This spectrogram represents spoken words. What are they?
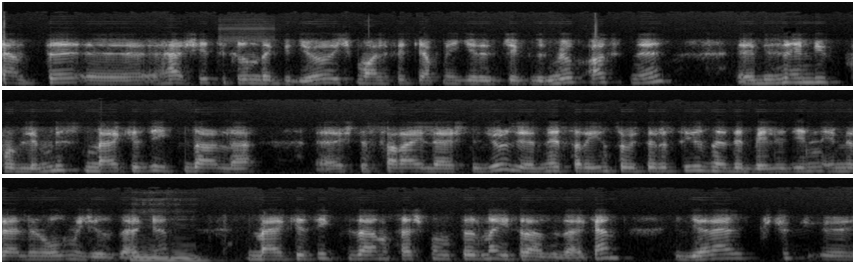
kentte e, her şey tıkırında gidiyor. Hiç muhalefet yapmaya gerekecek bir durum yok. Aksine e, bizim en büyük problemimiz merkezi iktidarla e, işte sarayla işte diyoruz ya ne sarayın soytarısıyız ne de belediyenin emirerleri olmayacağız derken Hı hı. merkezi iktidarın saçmalıklarına itiraz ederken yerel küçük e,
